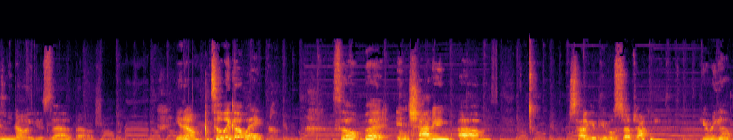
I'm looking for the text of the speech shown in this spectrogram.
and you know, use that about, you know, until they go away. So, but in chatting, um, just how to get people to stop talking to you. Here we go.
